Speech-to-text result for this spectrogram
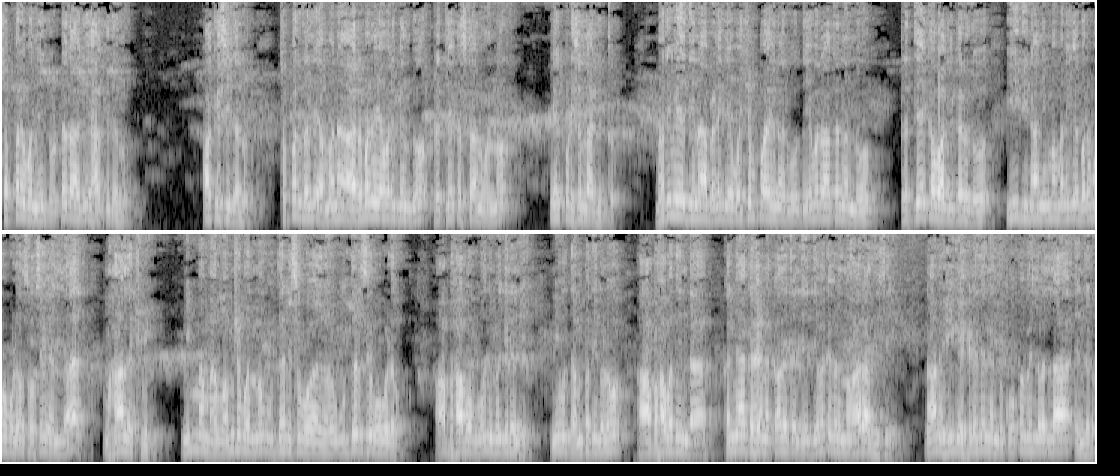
ಚಪ್ಪರವನ್ನು ದೊಡ್ಡದಾಗಿ ಹಾಕಿದನು. ಹಾಕಿಸಿದನು. ಚಪ್ಪರದಲ್ಲಿ ಅಮನ ಅರಮನೆಯವರಿಗೆಂದು ಪ್ರತ್ಯೇಕ ಸ್ಥಾನವನ್ನು ಏರ್ಪಡಿಸಲಾಗಿತ್ತು. ಮದುವೆಯ ದಿನ ಬೆಳಗ್ಗೆ ವಶಂಪಾಯನರು ದೇವರಾತನನ್ನು ಪ್ರತ್ಯೇಕವಾಗಿ ಕರೆದು, ಈ ದಿನ ನಿಮ್ಮ ಮನೆಗೆ ಬರುವವಳು ಸೊಸೆಯಲ್ಲ ಮಹಾಲಕ್ಷ್ಮಿ. ನಿಮ್ಮ ವಂಶವನ್ನು ಉದ್ಧರಿಸುವವಳು ಉದ್ಧರಿಸುವವಳು. ಆ ಭಾವವು ನಿಮಗಿರಲಿ. ನೀವು ದಂಪತಿಗಳು, ಆ ಭಾವದಿಂದ ಕನ್ಯಾಗ್ರಹಣ ಕಾಲದಲ್ಲಿ ದೇವತೆಗಳನ್ನು ಆರಾಧಿಸಿ. ನಾನು ಹೀಗೆ ಹೇಳಿದೆನೆಂದು ಕೋಪವಿಲ್ಲವಲ್ಲ ಎಂದರು.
